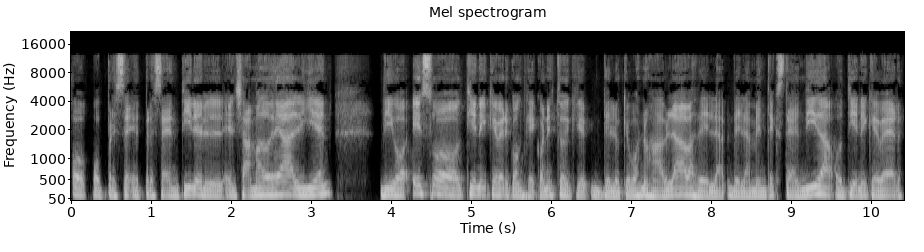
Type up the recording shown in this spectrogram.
o, o presentir el, llamado de alguien, digo, eso tiene que ver con que con esto de lo que vos nos hablabas de la, de la mente extendida o tiene que ver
